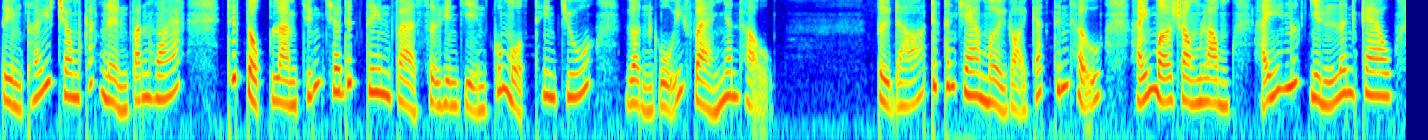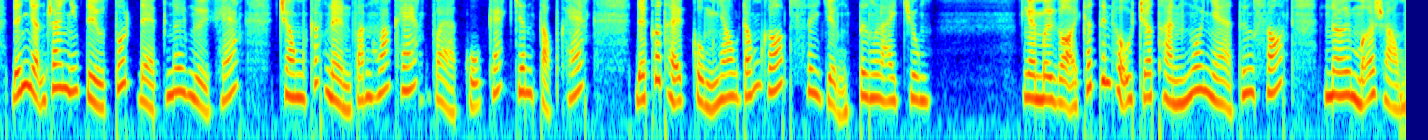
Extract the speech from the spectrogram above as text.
tìm thấy trong các nền văn hóa, tiếp tục làm chứng cho đức tin và sự hiện diện của một Thiên Chúa gần gũi và nhân hậu. Từ đó, Đức Thánh Cha mời gọi các tín hữu hãy mở rộng lòng, hãy ngước nhìn lên cao để nhận ra những điều tốt đẹp nơi người khác, trong các nền văn hóa khác và của các dân tộc khác, để có thể cùng nhau đóng góp xây dựng tương lai chung. Ngài mời gọi các tín hữu trở thành ngôi nhà thương xót, nơi mở rộng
